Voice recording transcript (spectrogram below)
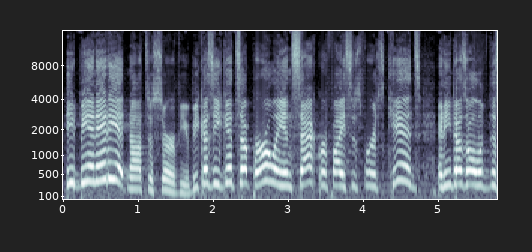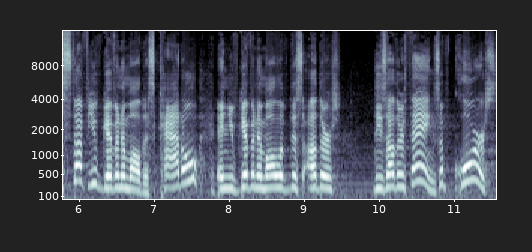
He'd be an idiot not to serve you because he gets up early and sacrifices for his kids and he does all of this stuff. You've given him all this cattle and you've given him all of this other these other things. Of course,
